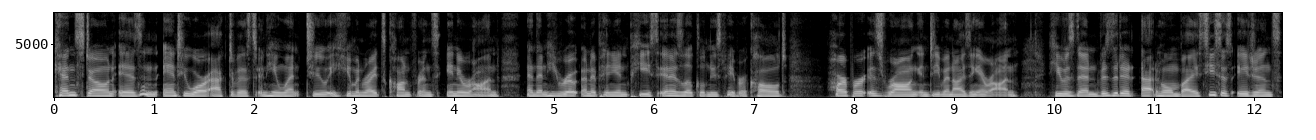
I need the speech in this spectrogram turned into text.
Ken Stone is an anti war activist and he went to a human rights conference in Iran. And then he wrote an opinion piece in his local newspaper called Harper is wrong in demonizing Iran. He was then visited at home by CSIS agents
